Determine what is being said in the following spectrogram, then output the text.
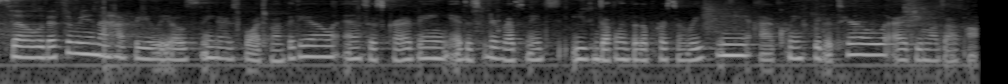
So that's the reading I have for you, Leos. Thank you guys for watching my video and subscribing. If this video resonates, you can definitely book a personal reading at queenfredatarot at gmail.com.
